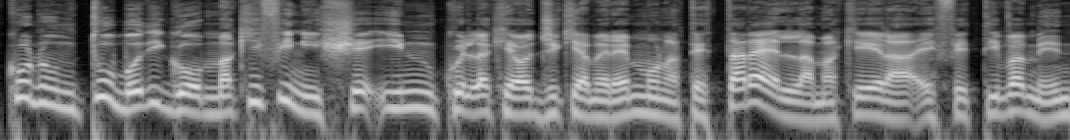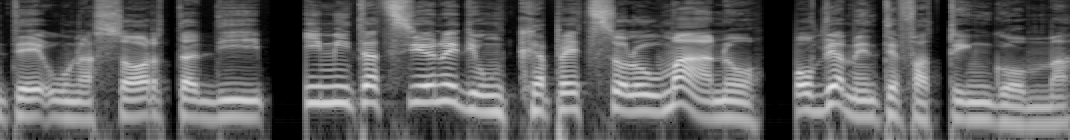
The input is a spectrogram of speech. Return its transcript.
con un tubo tubo di gomma che finisce in quella che oggi chiameremmo una tettarella, ma che era effettivamente una sorta di imitazione di un capezzolo umano, ovviamente fatto in gomma.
